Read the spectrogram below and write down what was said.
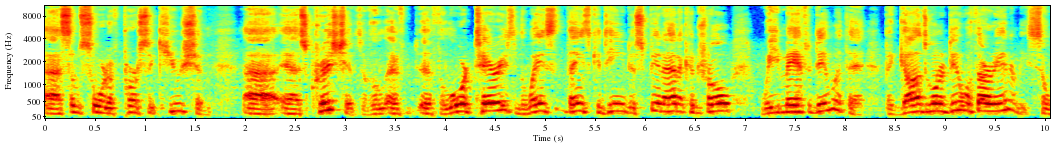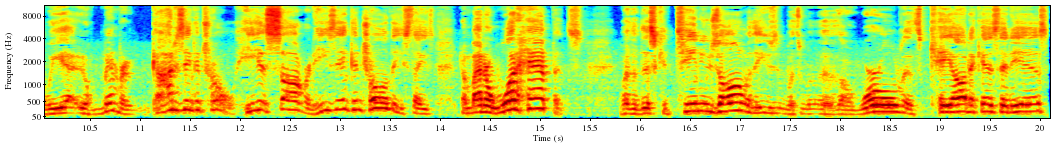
uh, some sort of persecution uh, as Christians. If the, if, if the, Lord tarries and the ways things continue to spin out of control, we may have to deal with that. But God's going to deal with our enemies. So we uh, remember, God is in control. He is sovereign. He's in control of these things, no matter what happens whether this continues on with these with, with world as chaotic as it is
